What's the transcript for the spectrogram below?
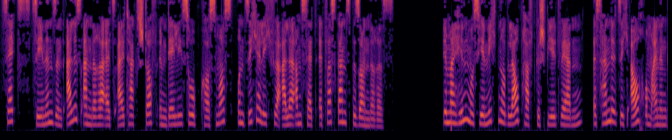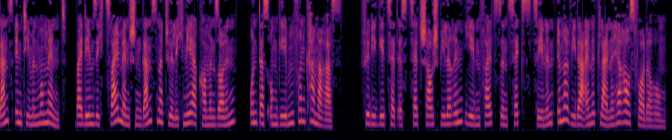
Sexszenen sind alles andere als Alltagsstoff im Daily Soap Kosmos und sicherlich für alle am Set etwas ganz Besonderes. Immerhin muss hier nicht nur glaubhaft gespielt werden, es handelt sich auch um einen ganz intimen Moment, bei dem sich zwei Menschen ganz natürlich näher kommen sollen, und das Umgeben von Kameras. Für die GZSZ-Schauspielerin jedenfalls sind Sexszenen immer wieder eine kleine Herausforderung.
